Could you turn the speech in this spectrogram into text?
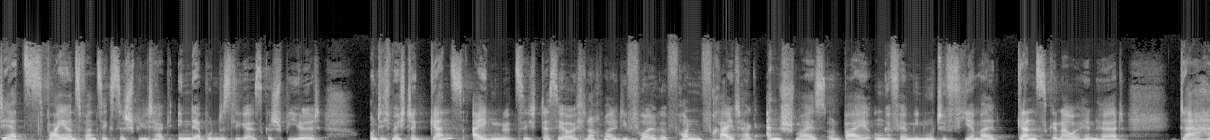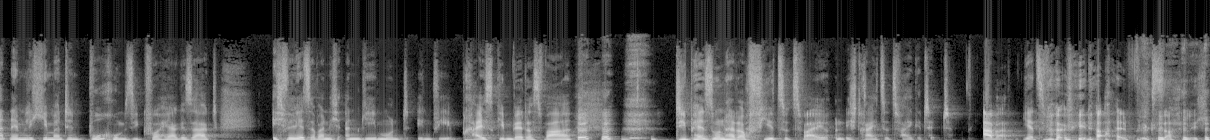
Der 22. Spieltag in der Bundesliga ist gespielt und ich möchte ganz eigennützig, dass ihr euch nochmal die Folge von Freitag anschmeißt und bei ungefähr Minute vier mal ganz genau hinhört. Da hat nämlich jemand den Bochum-Sieg vorhergesagt. Ich will jetzt aber nicht angeben und irgendwie preisgeben, wer das war. Die Person hat auch 4 zu 2 und ich 3 zu 2 getippt. Aber jetzt mal wieder halbwegs sachlich.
